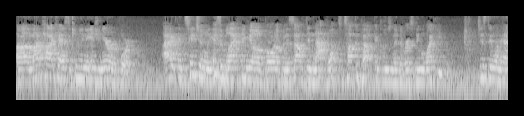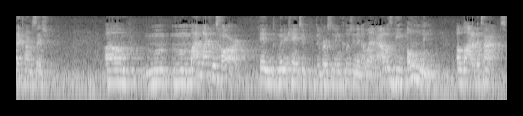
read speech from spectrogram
Uh, my podcast, The Community Engineer Report, I intentionally, as a black female growing up in the South, did not want to talk about inclusion and diversity with white people. Just didn't want to have that conversation. Um, m- my life was hard in, when it came to diversity and inclusion in Atlanta. I was the only a lot of the times.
